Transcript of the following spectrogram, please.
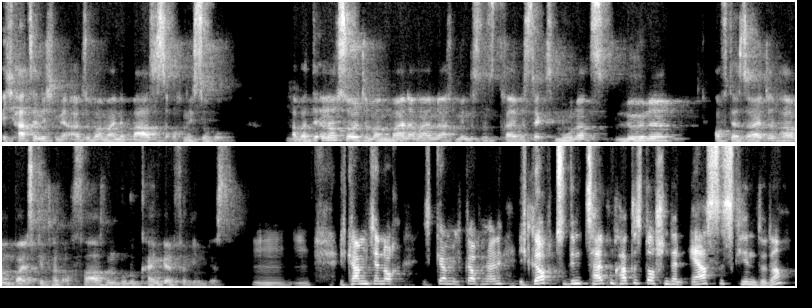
Ich hatte nicht mehr, also war meine Basis auch nicht so hoch. Aber mhm. dennoch sollte man meiner Meinung nach mindestens drei bis sechs Monatslöhne auf der Seite haben, weil es gibt halt auch Phasen, wo du kein Geld verdienen wirst. Mhm. Ich kann mich ja noch, ich kann mich, glaube ich, glaube, zu dem Zeitpunkt hattest du doch schon dein erstes Kind, oder?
